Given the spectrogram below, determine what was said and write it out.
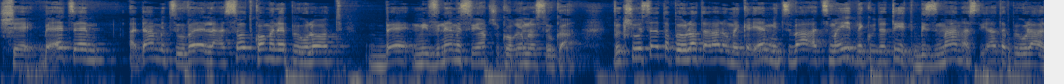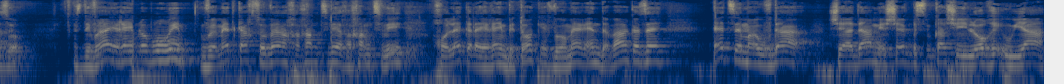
שבעצם אדם מצווה לעשות כל מיני פעולות במבנה מסוים שקוראים לו סוכה. וכשהוא עושה את הפעולות הללו הוא מקיים מצווה עצמאית נקודתית בזמן עשיית הפעולה הזו. אז דברי היראים לא ברורים, ובאמת כך סובר החכם צבי, החכם צבי חולק על היראים בתוקף ואומר אין דבר כזה. עצם העובדה שאדם יושב בסוכה שהיא לא ראויה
